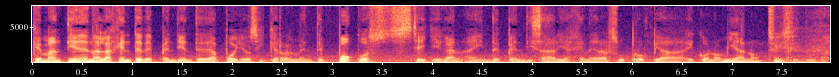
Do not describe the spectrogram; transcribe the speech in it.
que mantienen a la gente dependiente de apoyos y que realmente pocos se llegan a independizar y a generar su propia economía, ¿no? Sí, sin duda.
